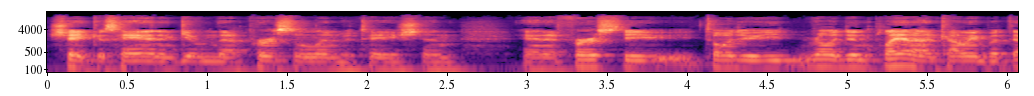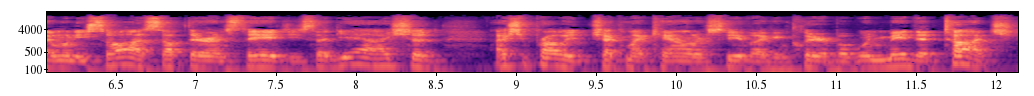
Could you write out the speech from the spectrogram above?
shake his hand, and give him that personal invitation. And at first, he told you he really didn't plan on coming, but then when he saw us up there on stage, he said, "Yeah, I should, I should probably check my calendar, see if I can clear." But when you made that touch,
